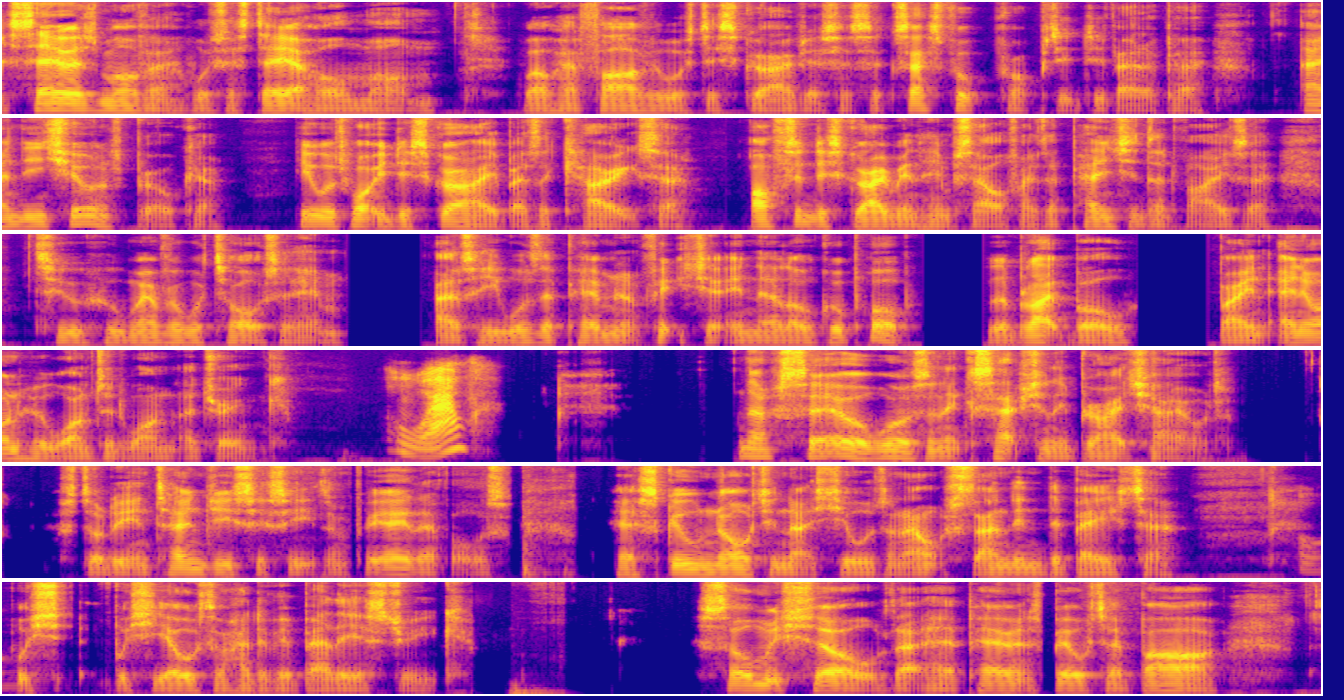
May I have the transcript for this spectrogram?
Sarah's mother was a stay at home mom, while her father was described as a successful property developer and insurance broker. He was what he described as a character, often describing himself as a pensions advisor to whomever would talk to him, as he was a permanent fixture in their local pub, the Black Bull, buying anyone who wanted one a drink. Oh, wow. Now, Sarah was an exceptionally bright child, studying 10 GCSEs and 3 A levels, her school noting that she was an outstanding debater, Oh. but she, but she also had a rebellious streak. So much so that her parents built a bar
